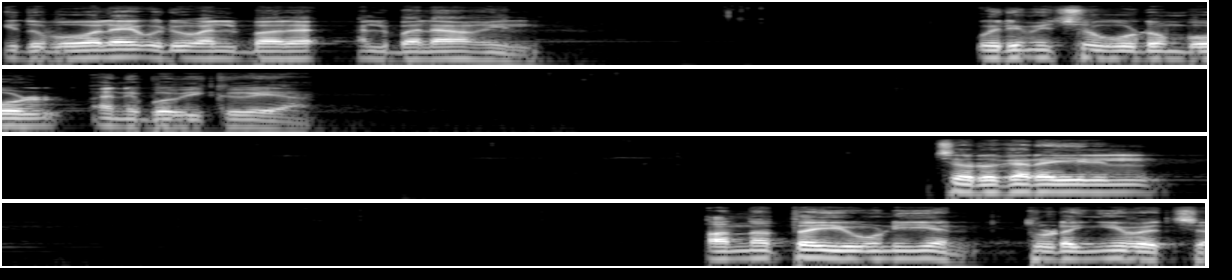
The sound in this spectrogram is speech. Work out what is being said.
ഇതുപോലെ ഒരു അൽബല അൽബലാഹിൽ ഒരുമിച്ച് കൂടുമ്പോൾ അനുഭവിക്കുകയാണ്. ചെറുകരയിൽ അന്നത്തെ യൂണിയൻ തുടങ്ങിവെച്ച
